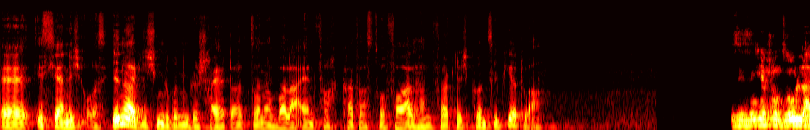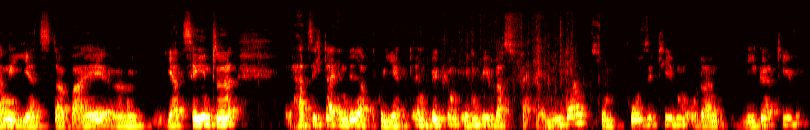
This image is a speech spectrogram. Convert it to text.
äh, ist ja nicht aus inhaltlichen Gründen gescheitert, sondern weil er einfach katastrophal handwerklich konzipiert war. Sie sind ja schon so lange jetzt dabei, äh, Jahrzehnte. Hat sich da in der Projektentwicklung irgendwie was verändert, zum Positiven oder Negativen?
